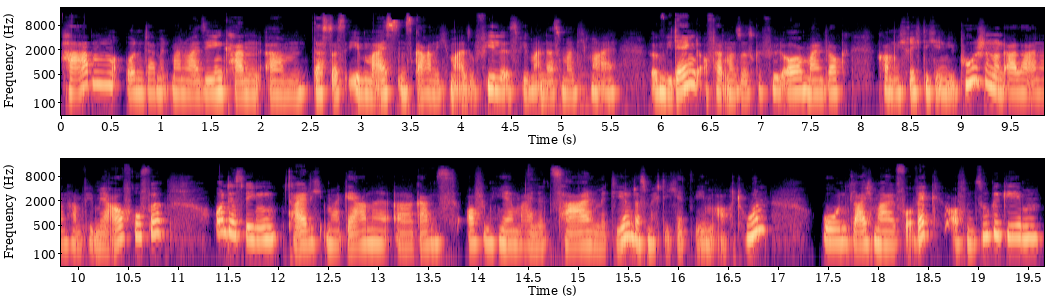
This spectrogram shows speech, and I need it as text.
haben und damit man mal sehen kann, ähm, dass das eben meistens gar nicht mal so viel ist, wie man das manchmal irgendwie denkt. Oft hat man so das Gefühl, oh, mein Blog kommt nicht richtig in die Puschen und alle anderen haben viel mehr Aufrufe. Und deswegen teile ich immer gerne äh, ganz offen hier meine Zahlen mit dir und das möchte ich jetzt eben auch tun. Und gleich mal vorweg offen zugegeben,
